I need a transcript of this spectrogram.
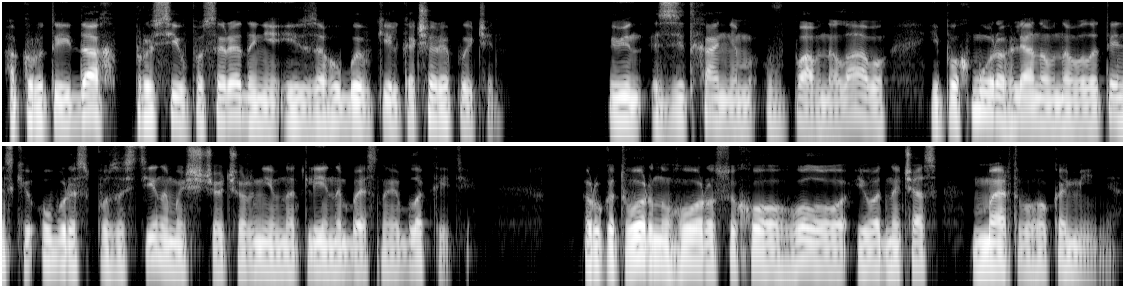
а крутий дах просів посередині і загубив кілька черепичин. Він з зітханням впав на лаву і похмуро глянув на велетенський образ поза стінами, що чорнів на тлі небесної блакиті, рукотворну гору сухого голову і водночас мертвого каміння.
